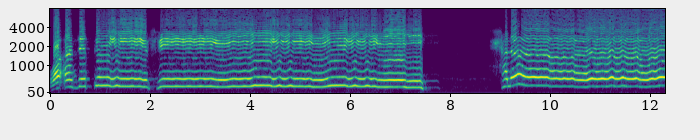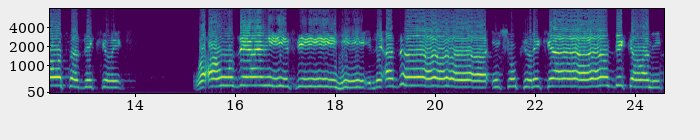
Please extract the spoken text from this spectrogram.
وأذقني فيه حلاوة ذكرك وأوزعني فيه لأداء شكرك بكرمك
